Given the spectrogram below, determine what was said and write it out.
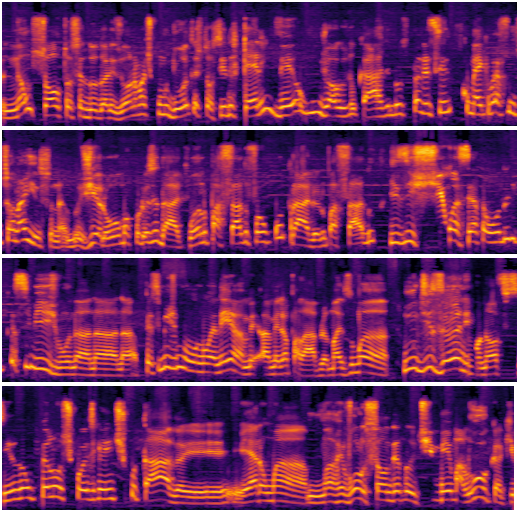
não só o torcedor do Arizona, mas como de outras torcidas, querem ver alguns jogos do Cardinals para ver se, como é que vai funcionar isso. Né? Gerou uma curiosidade. O ano passado foi o contrário. Ano passado existia uma certa onda de pessimismo. Na, na, na... Pessimismo não é nem a, me, a, melhor palavra, mas uma, um desânimo na off-season pelas coisas que a gente escutava. E, e era uma, uma revolução dentro do time meio maluca, que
